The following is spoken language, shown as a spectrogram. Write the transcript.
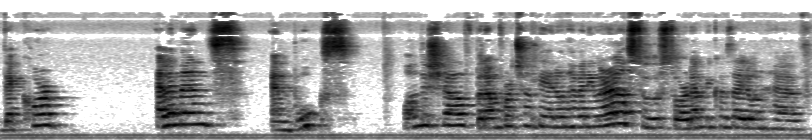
decor elements and books on the shelf but unfortunately I don't have anywhere else to store them because I don't have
